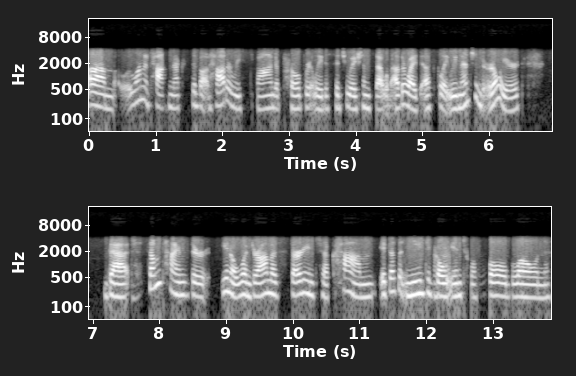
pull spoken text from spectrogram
um, we want to talk next about how to respond appropriately to situations that would otherwise escalate. We mentioned earlier that sometimes there, you know, when drama is starting to come, it doesn't need to go Mhm. into a full blown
